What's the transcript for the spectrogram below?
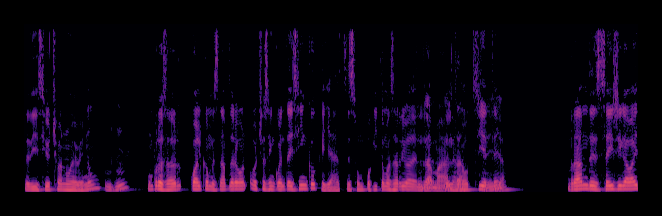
de 18 a 9, ¿no? Un procesador Qualcomm Snapdragon 855, que ya este es un poquito más arriba del, de la. Note sí, 7. ya. RAM de 6 GB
